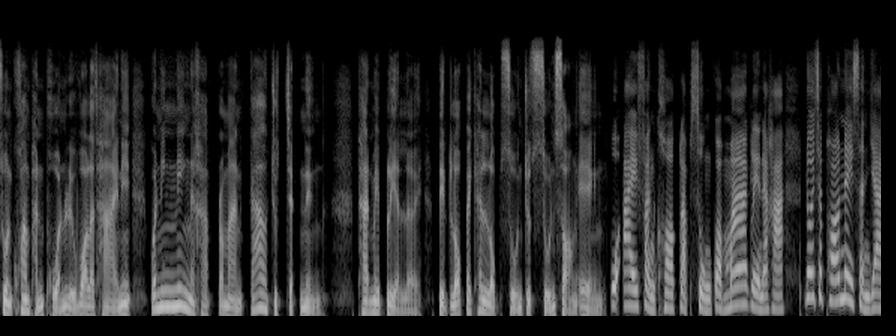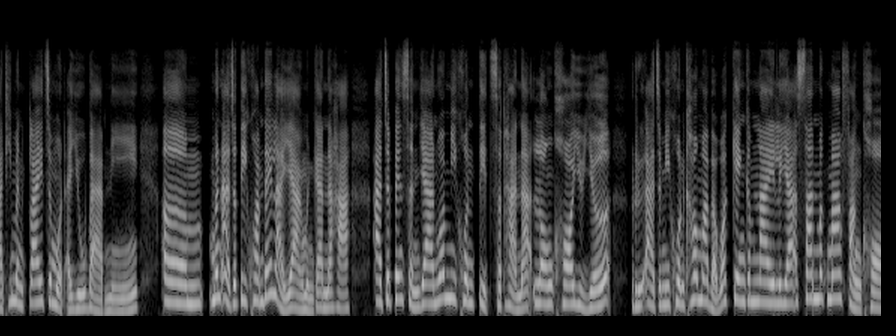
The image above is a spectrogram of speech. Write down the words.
ส่วนความผันผวนหรือ volatile นี่ก็นิ่ง ๆ นะครับ ประมาณ 9.71แทบไม่เปลี่ยนเลย ติดลบไปแค่ลบ 0.02 เอง OI ฝันคอกลับสูงกว่ามากเลยนะคะ โดยเฉพาะในสัญญาที่มันใกล้จะหมดอายุแบบนี้เอ่มมันอาจจะตีความได้หลายอย่างเหมือนกันนะคะ อาจจะเป็นสัญญาณว่ามีคนติดสถานะลองคออยู่เยอะ หรืออาจจะมีคนเข้ามาแบบว่าเก็งกำไรระยะสั้นมากๆฝั่งคอ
